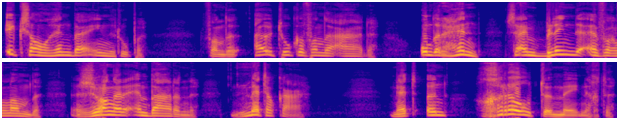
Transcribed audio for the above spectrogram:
Ik zal hen bijeenroepen van de uithoeken van de aarde. Onder hen zijn blinden en verlamden, zwangeren en barenden, met elkaar. Met een grote menigte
